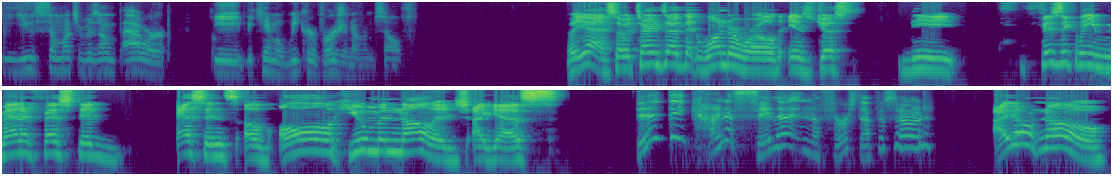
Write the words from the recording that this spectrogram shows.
he used so much of his own power, he became a weaker version of himself. but yeah. So it turns out that Wonder World is just the physically manifested essence of all human knowledge, I guess. Didn't they kind of say that in the first episode? I don't know.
